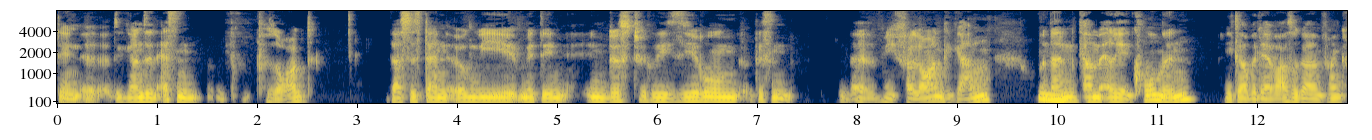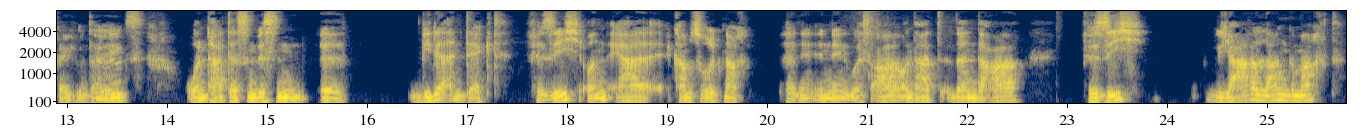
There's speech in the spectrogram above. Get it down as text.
den, äh, den ganzen Essen versorgt. Das ist dann irgendwie mit den Industrialisierung ein bisschen äh, wie verloren gegangen. Und mhm. dann kam Elliot Coleman, ich glaube, der war sogar in Frankreich unterwegs mhm. und hat das ein bisschen äh, wiederentdeckt für sich. Und er kam zurück nach äh, in den USA und hat dann da für sich jahrelang gemacht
